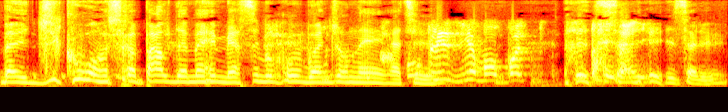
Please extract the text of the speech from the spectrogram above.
ben, du coup, on se reparle demain. Merci beaucoup. Bonne journée, Mathieu. Au plaisir, mon pote. salut, salut.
